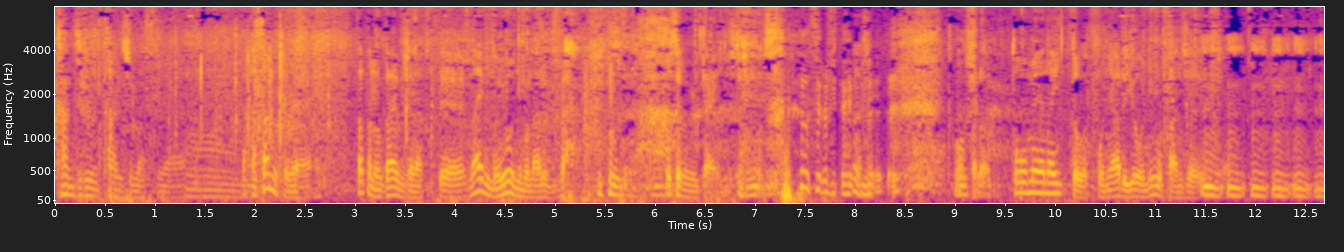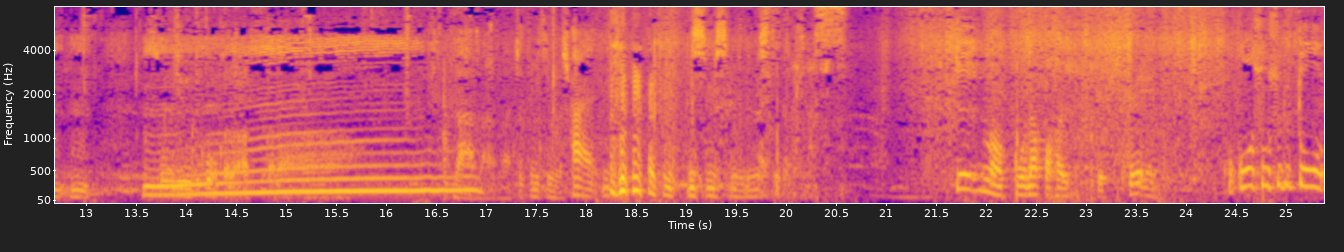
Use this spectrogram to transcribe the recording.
感じる。感じますね。挟むとねただの外部じゃなくて内部のようにもなるんだ。オセロみたいに。それみたいなね。だから透明な一棟がここにあるようにも感じられる、うんうんうんうんうんそういう効果があったな。うん。まあまあまあちょっと見てみましょう、はい。見せ見せ見せていただきますで今こう中入ってきてここはそうするとこ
